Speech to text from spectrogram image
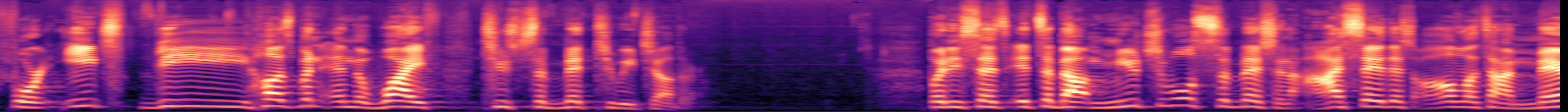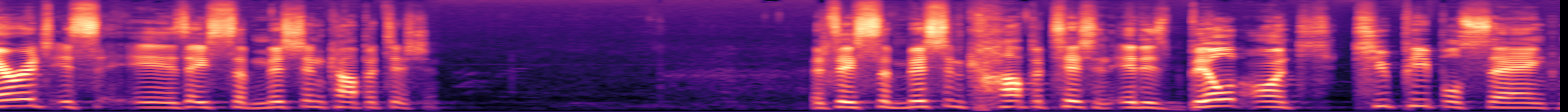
for each the husband and the wife to submit to each other. But he says it's about mutual submission. I say this all the time marriage is, is a submission competition. It's a submission competition. It is built on t- two people saying,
